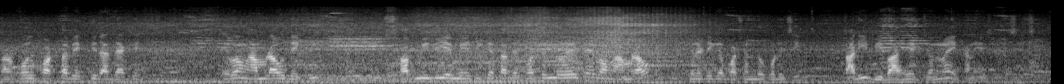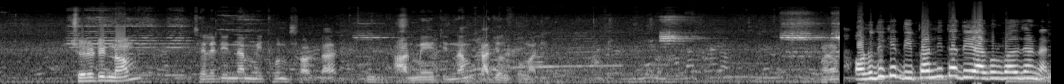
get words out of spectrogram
সকল কর্তা ব্যক্তিরা দেখে এবং আমরাও দেখি। সব মিলিয়ে মেয়েটিকে তাদের পছন্দ হয়েছে এবং আমরাও ছেলেটিকে পছন্দ করেছি। তারই বিবাহের জন্য এখানে এসে এসেছি ছেলেটির নাম? ছেলেটির নাম মিঠুন সরকার। আর মেয়েটির নাম কাজল কুমারী। অন্যদিকে দীপান্বিতা দে আগরওয়াল জানান,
